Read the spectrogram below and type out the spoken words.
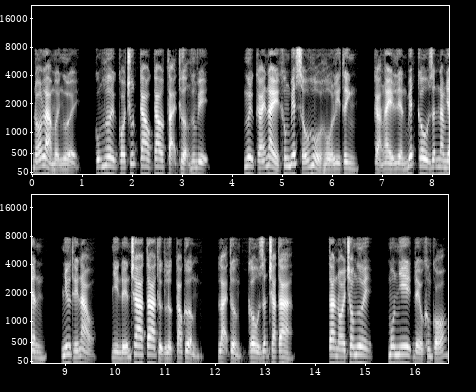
đó là mời người, cũng hơi có chút cao cao tại thượng hương vị. Ngươi cái này không biết xấu hổ hồ ly tinh, cả ngày liền biết câu dẫn nam nhân, như thế nào, nhìn đến cha ta thực lực cao cường, lại tưởng câu dẫn cha ta. Ta nói cho ngươi, môn nhi đều không có.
